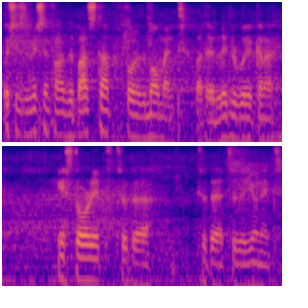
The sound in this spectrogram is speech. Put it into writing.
which is missing from the bathtub for the moment. But later we're gonna install it to the to the to the unit.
